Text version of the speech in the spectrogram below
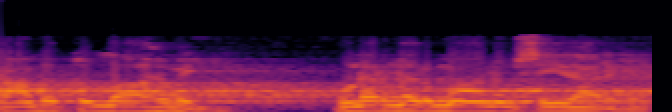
காபத்துல்லாகவை புனர்நிர்மாணம் செய்தார்கள்.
